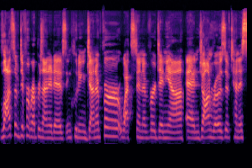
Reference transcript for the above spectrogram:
lots of different representatives including jennifer wexton of virginia and john rose of tennessee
